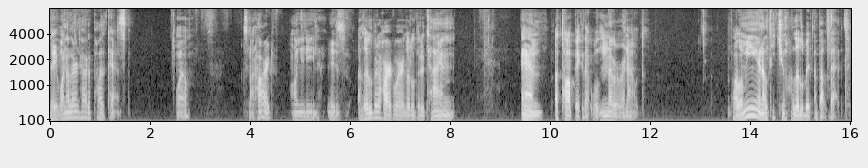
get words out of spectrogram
So, you want to learn how to podcast? Well, it's not hard. All you need is a little bit of hardware, a little bit of time, and a topic that will never run out. Follow me, and I'll teach you a little bit about that.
